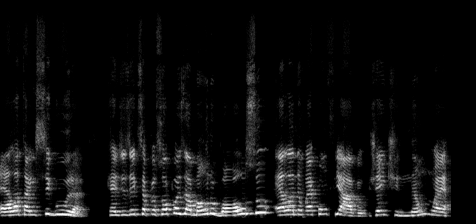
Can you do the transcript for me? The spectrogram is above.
ela está insegura. Quer dizer que se a pessoa pôs a mão no bolso, ela não é confiável. Gente, não é.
